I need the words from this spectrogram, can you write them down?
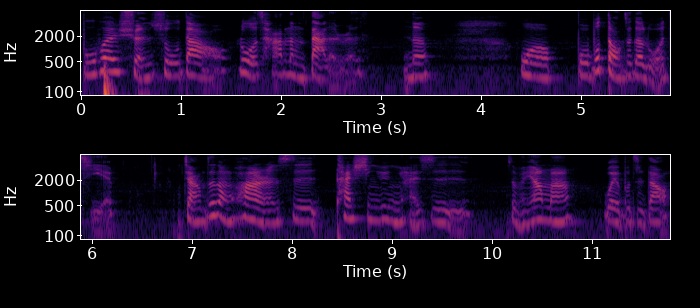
不会悬殊到落差那么大的人呢？我我不懂这个逻辑。讲这种话的人是太幸运还是怎么样吗？我也不知道。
